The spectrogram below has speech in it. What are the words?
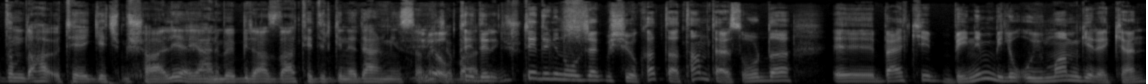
adım daha öteye geçmiş hali ya. Yani böyle biraz daha tedirgin eder mi insan Yok acaba? diye tedir- tedirgin olacak bir şey yok. Hatta tam tersi orada e, belki benim bile uymam gereken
